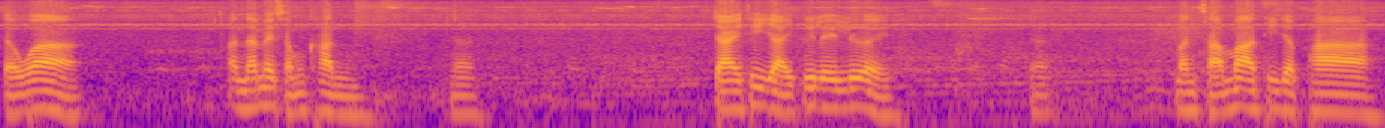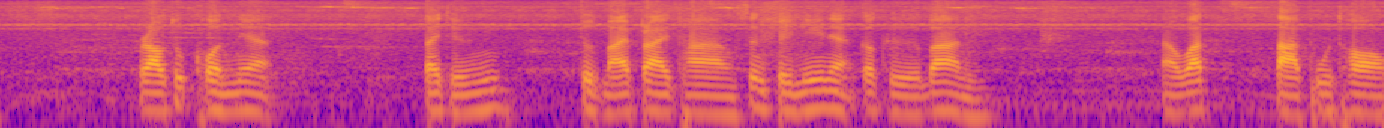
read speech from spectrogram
แต่ว่าอันนั้นไม่สำคัญนะใจที่ใหญ่ขึ้นเรื่อยๆนะมันสามารถที่จะพาเราทุกคนเนี่ยไปถึงจุดหมายปลายทาง ซึ่งปีนี้เนี่ยก็คือบ้านวัด ตาดภูทอง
